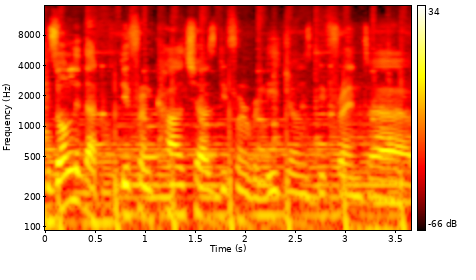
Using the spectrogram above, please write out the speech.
It's only that different cultures, different religions, different uh,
